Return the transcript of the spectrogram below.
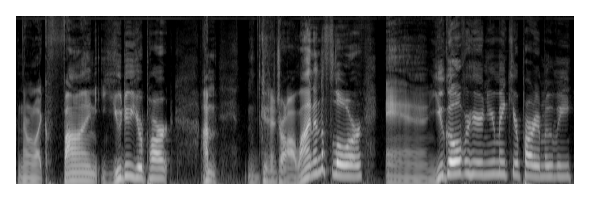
And they were like, fine, you do your part. I'm going to draw a line in the floor. And you go over here and you make your part of the movie.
